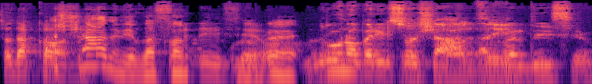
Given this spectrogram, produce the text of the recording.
Sono d'accordo. Lasciatevi e vaffanculo. Eh. Bruno per il social, d'accordissimo.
